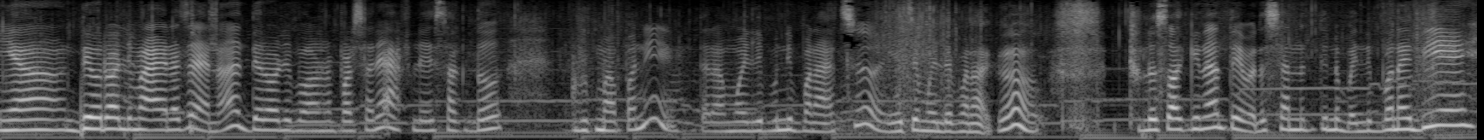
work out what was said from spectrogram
यहाँ देउरालीमा आएर चाहिँ होइन देउराली बनाउनु पर्छ अरे आफूले सक्दो ग्रुपमा पनि तर मैले पनि बनाएको छु यो चाहिँ मैले बनाएको ठुलो सकिनँ त्यही भएर सानोतिनो भैले बनाइदिएँ।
